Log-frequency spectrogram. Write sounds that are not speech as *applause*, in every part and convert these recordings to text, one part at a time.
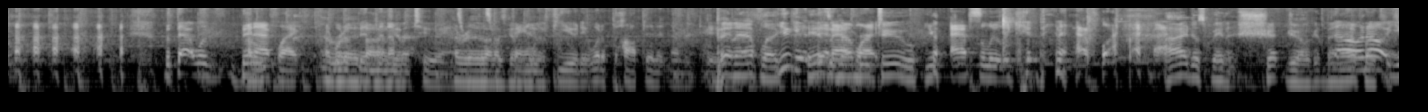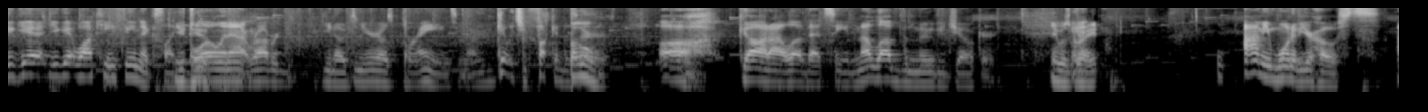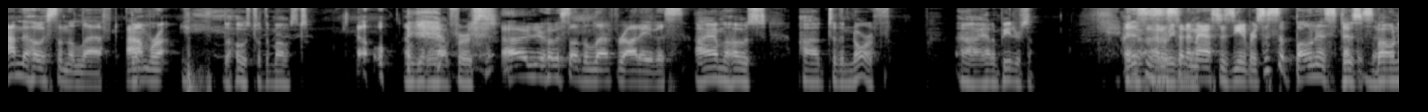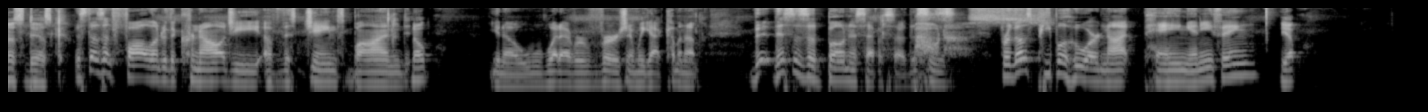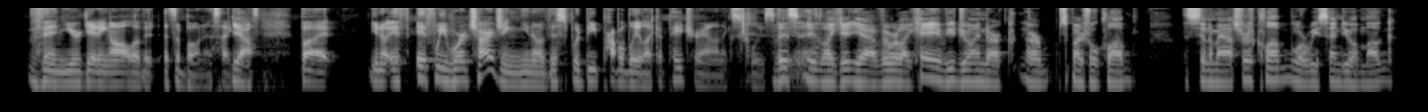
but that was Ben Affleck I would really have been the number gonna- two I answer. really if this thought I was was gonna Family. Feud. It would have popped in at number two. Ben Affleck You get is Ben number Affleck. two. You absolutely get *laughs* Ben Affleck. I just made a shit joke at Ben No, Affleck. no, no, you get you get Joaquin Phoenix like You do. blowing out Robert, you know, De Niro's brains. You know, you get what you fucking deserve. Boom. Oh God, I love that scene, and I love the movie Joker. It was great. I mean, one of your hosts. I'm the host on the left. I'm Ron. *laughs* The host with the most. no, I'm getting out first. *laughs* I'm your host on the left, Rod Avis. I am the host uh, to the north, uh, Adam Peterson. I And this is the. Cinemasters universe. This is a bonus This episode. bonus disc. This doesn't fall under the chronology of this James Bond, Nope. You know, whatever version we got coming up. Th- this is a bonus episode. This is for those people who are not paying anything. Yep. then you're getting all of it as a bonus, I Yeah. guess. But you know, if if we were charging, you know, this would be probably like a Patreon exclusive. This you know? is like yeah. If we were like, hey, have you joined our our special club, the Cinemasters Club, where we send you a mug?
